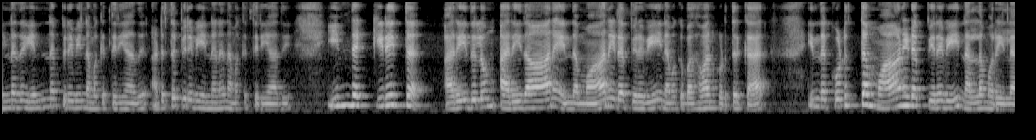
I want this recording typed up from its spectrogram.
என்னது என்ன பிறவின்னு நமக்கு தெரியாது. அடுத்த பிறவி என்னன்னு நமக்கு தெரியாது. இந்த கிடைத்த அரிதிலும் அரிதான இந்த மானிட பிறவியை நமக்கு பகவான் கொடுத்துருக்கார். இந்த கொடுத்த மானிட பிறவி நல்ல முறையில்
